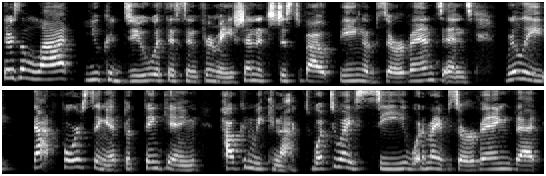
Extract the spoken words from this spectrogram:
there's a lot you could do with this information. It's just about being observant and really not forcing it, but thinking, how can we connect? What do I see? What am I observing that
